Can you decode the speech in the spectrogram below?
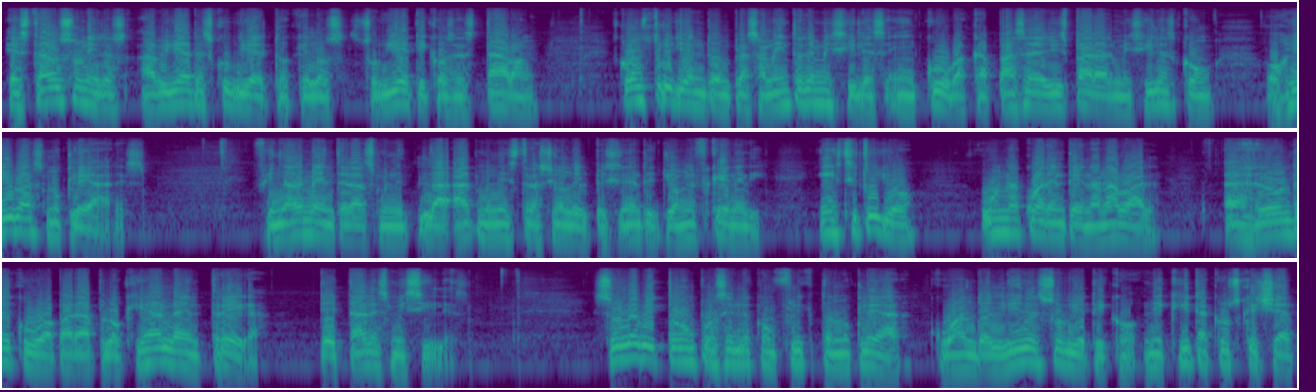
Estados Unidos había descubierto que los soviéticos estaban construyendo emplazamientos de misiles en Cuba capaces de disparar misiles con ojivas nucleares. Finalmente, la, administración del presidente John F. Kennedy instituyó una cuarentena naval alrededor de Cuba para bloquear la entrega de tales misiles. Solo evitó un posible conflicto nuclear cuando el líder soviético Nikita Khrushchev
